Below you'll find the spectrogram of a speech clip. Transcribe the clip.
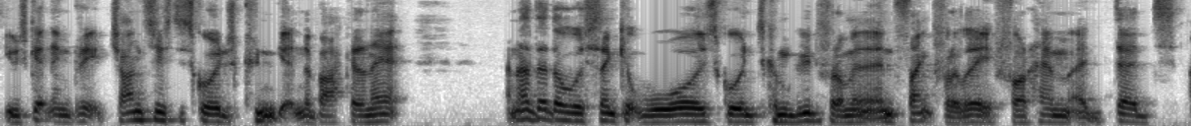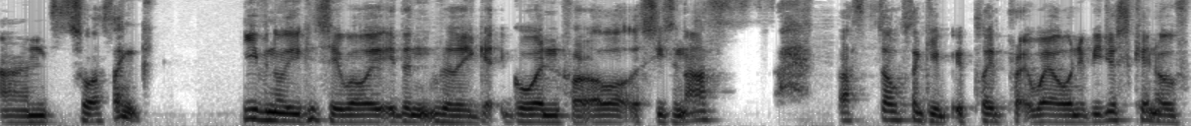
He was getting in great chances to score, just couldn't get in the back of the net. And I did always think it was going to come good for him, and thankfully for him, it did. And so I think, even though you could say, well, he didn't really get going for a lot of the season, I, I still think he, he played pretty well. And if you just kind of,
